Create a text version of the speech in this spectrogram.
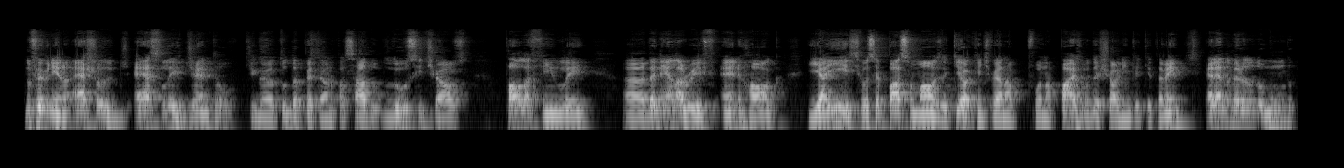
No feminino, Ashley, Ashley Gentle, que ganhou tudo da PT ano passado, Lucy Charles, Paula Findlay, uh, Daniela Reef, Anne Hogg. E aí, se você passa o mouse aqui, ó, quem tiver na, for na página, vou deixar o link aqui também. Ela é número do mundo.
